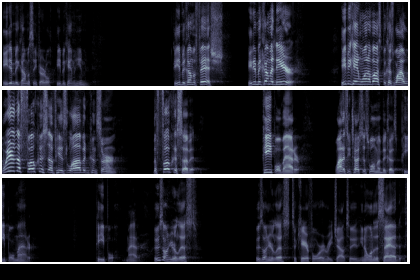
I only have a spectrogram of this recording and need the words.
he didn't become a sea turtle, he became a human. He didn't become a fish. He didn't become a deer. He became one of us because why? We're the focus of his love and concern. The focus of it. People matter. Why does he touch this woman? Because people matter. People matter. Who's on your list? Who's on your list to care for and reach out to? You know, one of the sad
